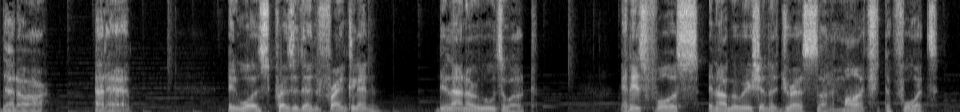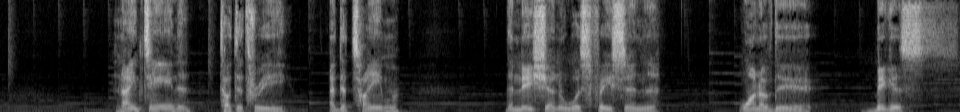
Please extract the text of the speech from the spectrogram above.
that are at hand. It was President Franklin Delano Roosevelt in his first inauguration address on March the 4th, 1933, at the time the nation was facing one of the biggest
